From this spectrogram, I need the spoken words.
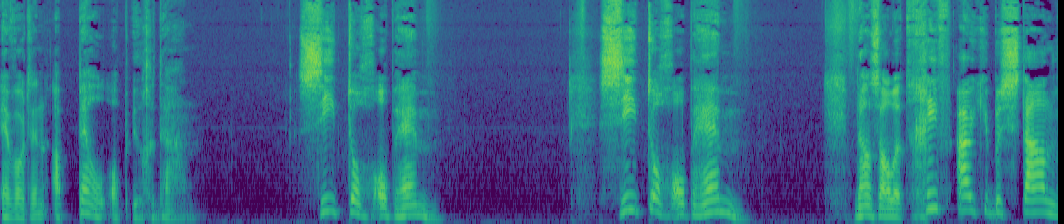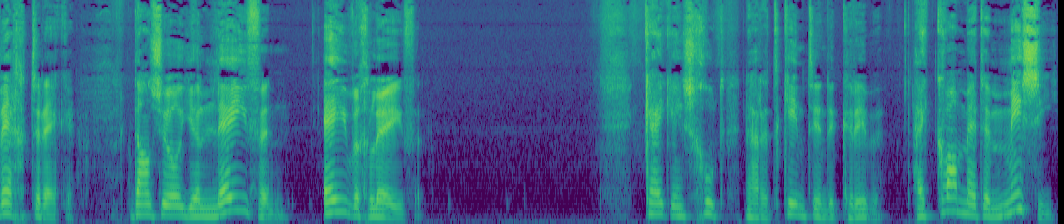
Er wordt een appel op u gedaan. Zie toch op Hem. Zie toch op Hem. Dan zal het gif uit je bestaan wegtrekken. Dan zul je leven, eeuwig leven. Kijk eens goed naar het kind in de kribbe. Hij kwam met een missie.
